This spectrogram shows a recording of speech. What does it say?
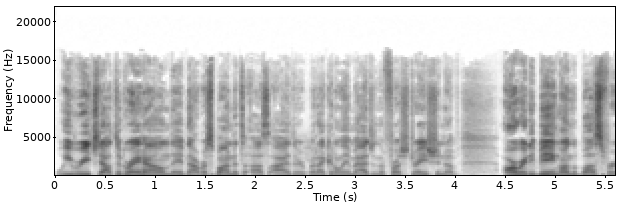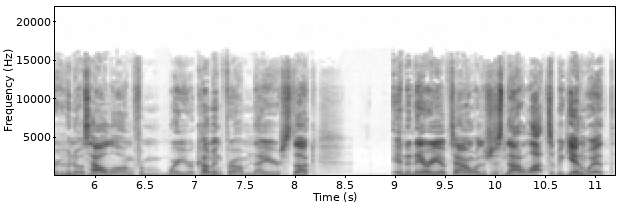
we reached out to Greyhound. They've not responded to us either, but I can only imagine the frustration of already being on the bus for who knows how long from where you were coming from. Now you're stuck in an area of town where there's just not a lot to begin with,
